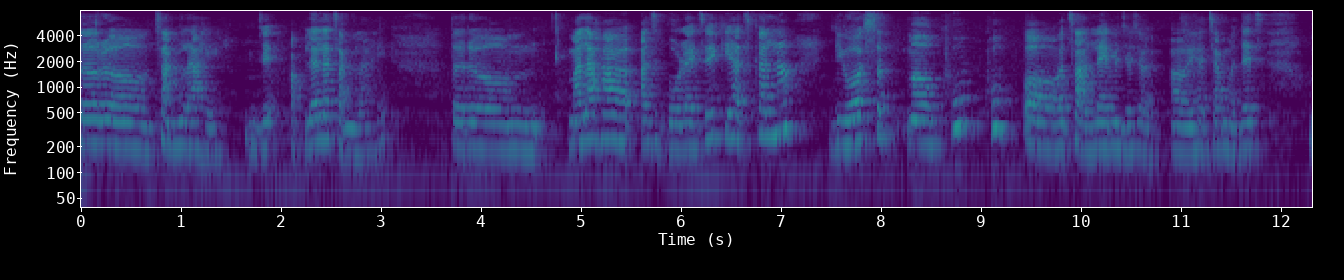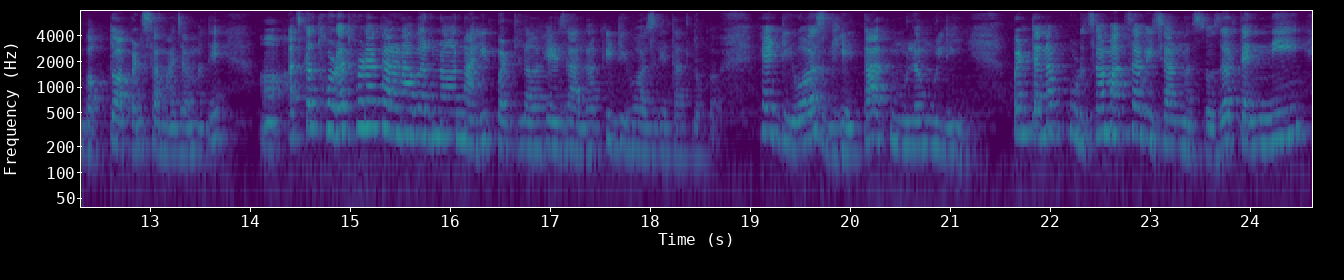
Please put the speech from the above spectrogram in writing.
तर चांगलं आहे. म्हणजे आपल्याला चांगलं आहे. तर मला हा आज बोलायचं आहे की आजकाल ना डिवॉर्स खूप खूप चाललं चाललंय म्हणजे ह्याच्यामध्येच बघतो आपण समाजामध्ये. आजकाल थोड्या थोड्या कारणावरनं नाही पटलं हे झालं की डिवॉर्स घेतात लोक. हे डिवॉर्स घेतात मुलं मुली पण त्यांना पुढचा मागचा विचार नसतो. जर त्यांनी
